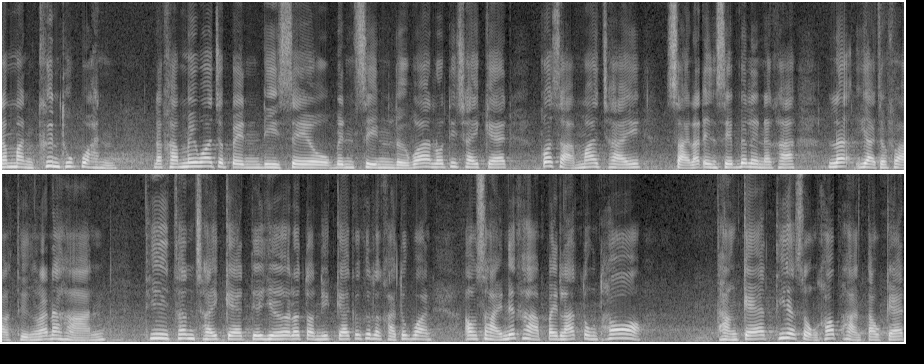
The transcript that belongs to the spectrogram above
น้ำมันขึ้นทุกวันนะคะ ไม่ว่าจะเป็นดีเซล เบนซิน หรือว่ารถที่ใช้แก๊ส ก็สามารถใช้สายรัดเอ็นเซฟได้เลยนะคะ และอยากจะฝากถึงร้านอาหารที่ท่านใช้แก๊สเยอะๆ แล้วตอนนี้แก๊สก็ขึ้นราคาทุกวัน เอาสายเนี่ยค่ะ ไปรัดตรงท่อถังแก๊สที่จะส่งเข้าผ่านเตาแก๊ส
